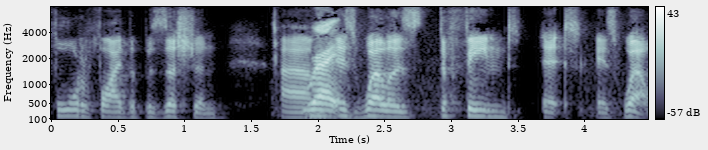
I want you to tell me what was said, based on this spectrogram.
fortify the position, um, Right. as well as defend it as well.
